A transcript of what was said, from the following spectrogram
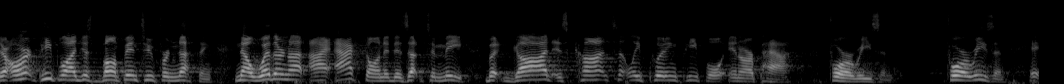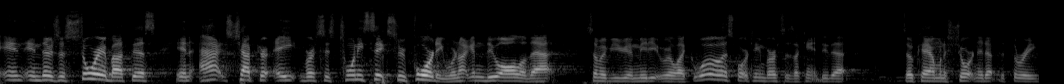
There aren't people I just bump into for nothing. Now, whether or not I act on it is up to me, but God is constantly putting people in our path for a reason. For a reason. And, and there's a story about this in Acts chapter 8, verses 26 through 40. We're not going to do all of that. Some of you immediately were like, whoa, it's 14 verses. I can't do that. It's okay. I'm going to shorten it up to three.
